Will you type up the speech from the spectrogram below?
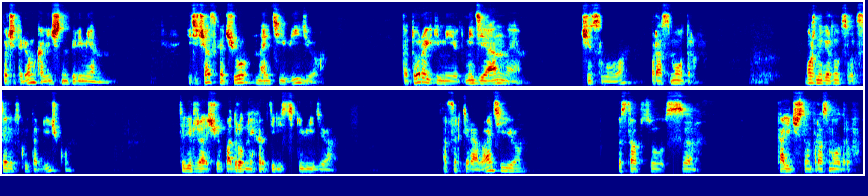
по четырем количественным переменным. И сейчас хочу найти видео, которые имеют медианное число просмотров. Можно вернуться в excel табличку, содержащую подробные характеристики видео, отсортировать ее по столбцу с количеством просмотров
